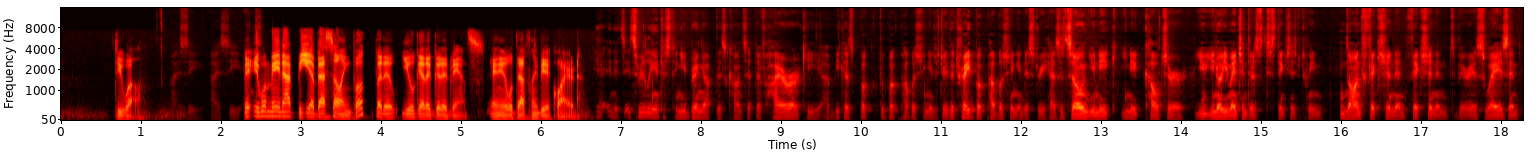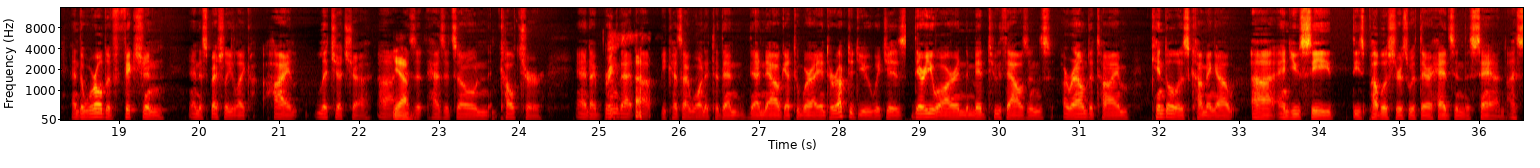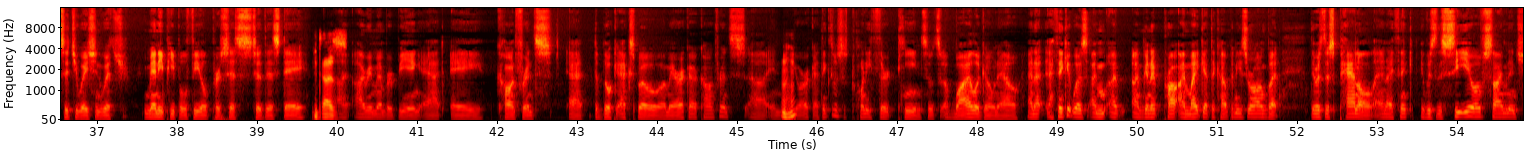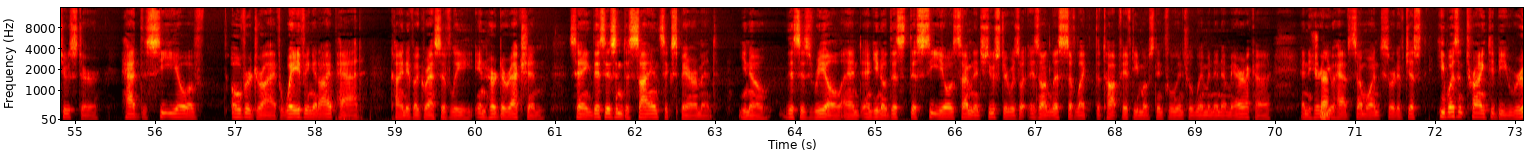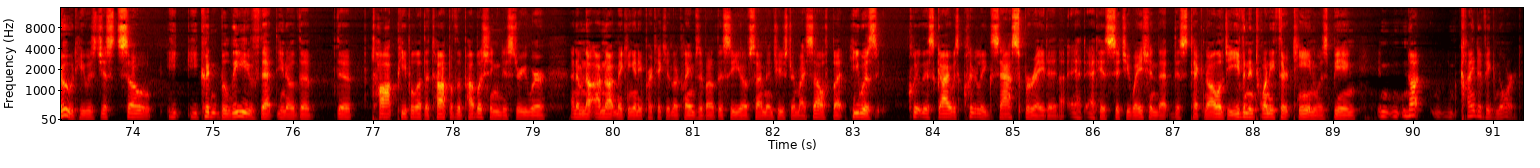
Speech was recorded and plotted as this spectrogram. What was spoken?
do well. I see. I see. It, it may not be a best-selling book, but it, you'll get a good advance, and it will definitely be acquired. Yeah, and it's it's really interesting you bring up this concept of hierarchy uh, because book the book publishing industry, the trade book publishing industry, has its own unique unique culture. You you know you mentioned there's distinctions between nonfiction and fiction in various ways, and and the world of fiction and especially like high literature uh, yeah. has, it, has its own culture. And I bring that up because I wanted to then, then now get to where I interrupted you, which is there you are in the mid 2000s, around the time Kindle is coming out, uh, and you see these publishers with their heads in the sand, a situation which many people feel persists to this day. It does. I, I remember being at a conference at the Book Expo America conference uh, in mm-hmm. New York. I think this was 2013, so it's a while ago now. And I, I think it was. I'm. I'm, I'm gonna. Pro- I might get the companies wrong, but there was this panel, and I think it was the CEO of Simon and Schuster had the CEO of Overdrive waving an iPad kind of aggressively in her direction, saying, "This isn't a science experiment." you know this is real and and you know this this CEO of Simon and Schuster was is on lists of like the top 50 most influential women in America and here sure. you have someone sort of just he wasn't trying to be rude he was just so he he couldn't believe that you know the the top people at the top of the publishing industry were and I'm not I'm not making any particular claims about the CEO of Simon Schuster myself, but he was this guy was clearly exasperated at, at his situation that this technology, even in 2013, was being not kind of ignored.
